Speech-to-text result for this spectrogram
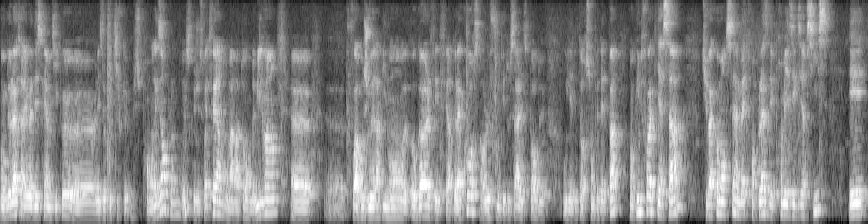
Donc de là tu arrives à déceler un petit peu euh, les objectifs que, je prends mon exemple, hein, mm. ce que je souhaite faire, mon marathon en 2020, euh, euh, pouvoir jouer rapidement au golf et faire de la course, alors le foot et tout ça, les sports de, où il y a des torsions peut-être pas. Donc une fois qu'il y a ça, tu vas commencer à mettre en place des premiers exercices et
